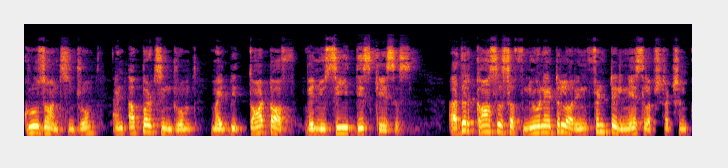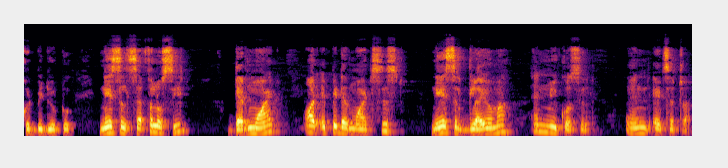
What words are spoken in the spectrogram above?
Crouzon syndrome, and Apert syndrome might be thought of when you see these cases. Other causes of neonatal or infantile nasal obstruction could be due to nasal cephalocele, dermoid or epidermoid cyst, nasal glioma, and mucocele and etc.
